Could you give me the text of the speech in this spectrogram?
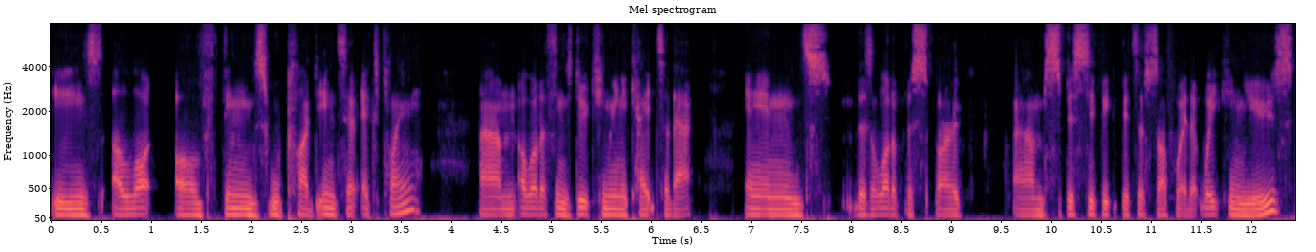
is a lot of things will plug into Xplan. Um, a lot of things do communicate to that, and there's a lot of bespoke, um, specific bits of software that we can use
